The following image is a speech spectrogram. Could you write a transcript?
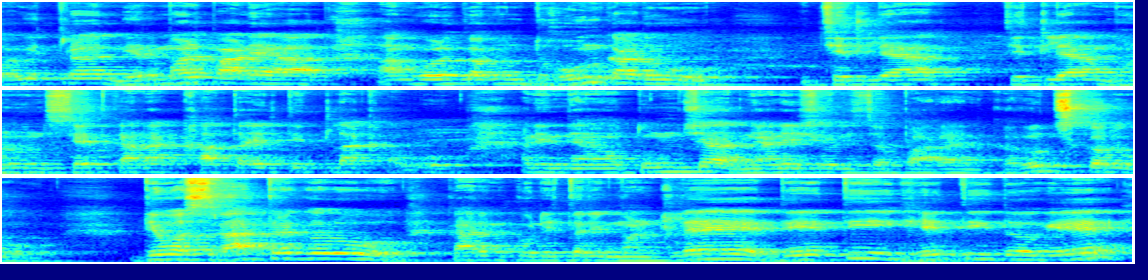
पवित्र निर्मळ पाण्यात आंघोळ करून धुवून काढू जिथल्या तिथल्या म्हणून शेतकाना खाता येईल तिथला खाऊ आणि ज्ञा तुमच्या ज्ञानेश्वरीचं पारायण करूच करू. दिवस रात्र करू. कारण कुणीतरी म्हटले देती घेती दोघे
